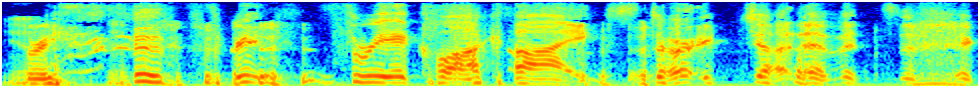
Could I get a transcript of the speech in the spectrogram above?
Yeah. Three, three, three o'clock high, starring John Evans and Vic.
